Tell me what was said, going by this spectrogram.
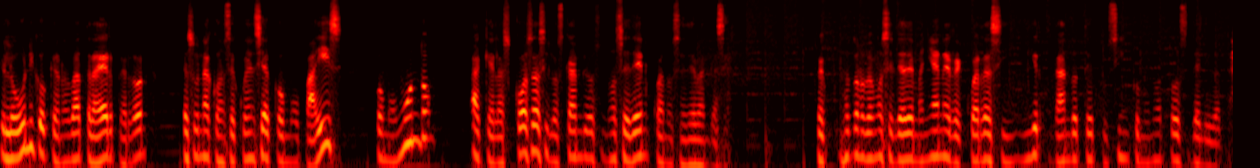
lo único que nos va a traer, perdón, es una consecuencia como país, como mundo, a que las cosas y los cambios no se den cuando se deban de hacer. Nosotros nos vemos el día de mañana y recuerda seguir dándote tus cinco minutos de libertad.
